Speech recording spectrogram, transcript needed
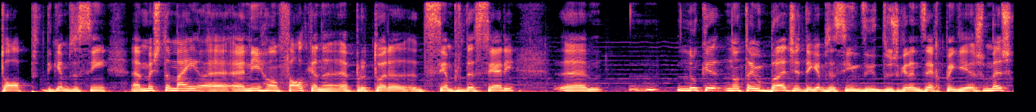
top, digamos assim, mas também a Nihon Falcon, a produtora de sempre da série, nunca não tem o budget, digamos assim, de, dos grandes RPGs, mas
